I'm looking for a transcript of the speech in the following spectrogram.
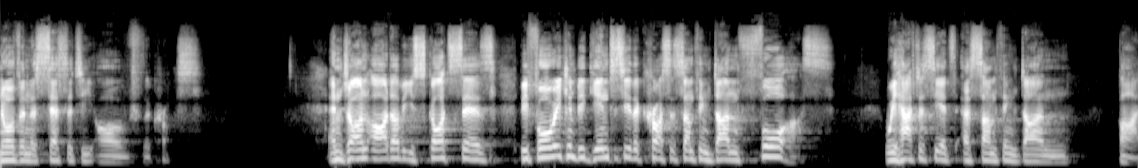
nor the necessity of the cross. And John R.W. Stott says before we can begin to see the cross as something done for us, we have to see it as something done by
